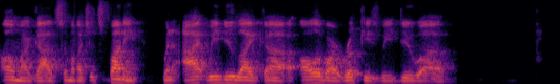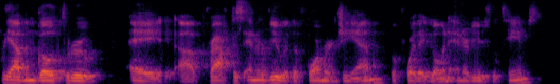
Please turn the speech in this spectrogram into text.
Oh my God, so much. It's funny when I we do like uh, all of our rookies, we do uh, we have them go through a uh, practice interview with a former GM before they go into interviews with teams,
